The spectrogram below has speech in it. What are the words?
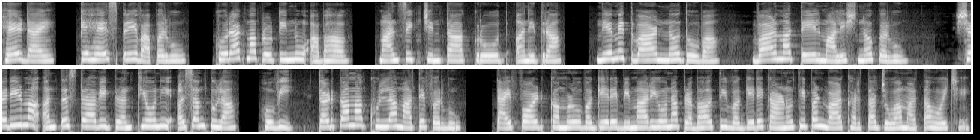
હેર ડાય કે હેર સ્પ્રે વાપરવું, ખોરાકમાં પ્રોટીનનો અભાવ, માનસિક ચિંતા, ક્રોધ, અનિદ્રા, નિયમિત વાળ ન ધોવા વાળમાં તેલ માલિશ ન કરવું. શરીરમાં અંતસ્ત્રાવી ગ્રંથિઓની અસમતુલા હોવી, તડકામાં ખુલ્લા માથે ફરવું. ટાઇફોઇડ, કમળો વગેરે બીમારીઓના પ્રભાવથી વગેરે કારણોથી પણ વાળ ખરતા જોવા મળતા હોય છે.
